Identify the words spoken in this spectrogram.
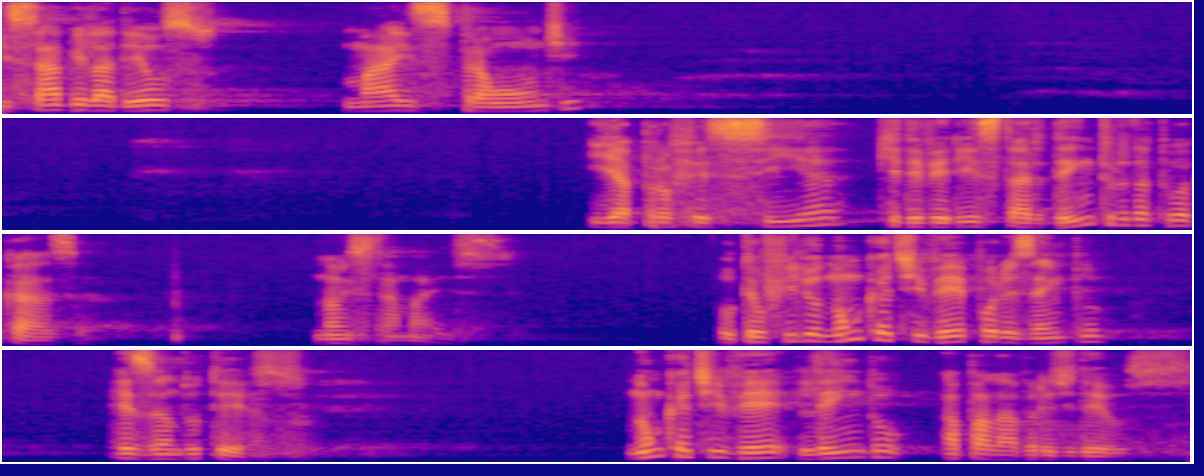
E sabe lá Deus mais para onde? E a profecia que deveria estar dentro da tua casa não está mais. O teu filho nunca te vê, por exemplo, rezando o terço. Nunca te vê lendo a palavra de Deus.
